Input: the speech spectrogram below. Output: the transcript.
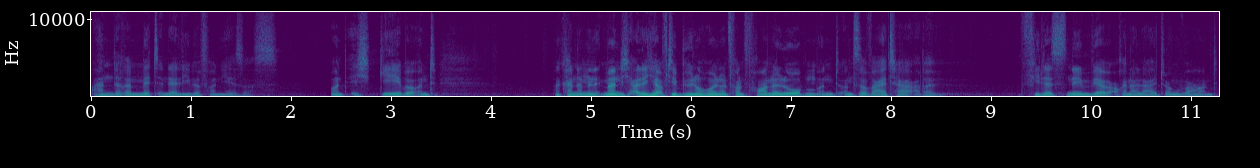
andere mit in der Liebe von Jesus. Und ich gebe. Und man kann immer nicht alle hier auf die Bühne holen und von vorne loben und, und so weiter. Aber vieles nehmen wir auch in der Leitung wahr und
